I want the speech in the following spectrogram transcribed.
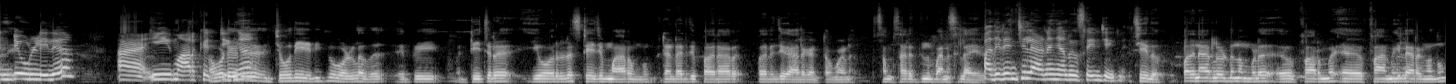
എന്റെ ഉള്ളിൽ ഈ മാർക്കറ്റിംഗ് ചോദ്യം എനിക്ക് ഉള്ളത്. ഇപ്പോൾ ഈ ടീച്ചർ ഈ ഓരോരോ സ്റ്റേജ് മാറുമ്പോൾ രണ്ടായിരത്തി പതിനാറ് പതിനഞ്ച് കാലഘട്ടമാണ് സംസാരത്തിൽ നിന്ന് മനസ്സിലായത്. പതിനഞ്ചിലാണ് ഞാൻ റിസൈൻ ചെയ്യുന്നത്. ചെയ്തു. പതിനാറിലോട്ട് നമ്മൾ ഫാർമ ഫാമിങ്ങിൽ ഇറങ്ങുന്നു.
